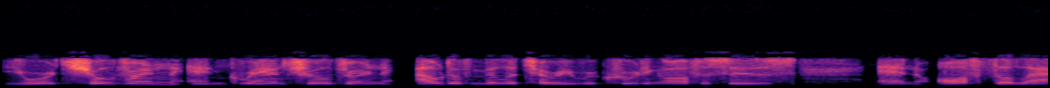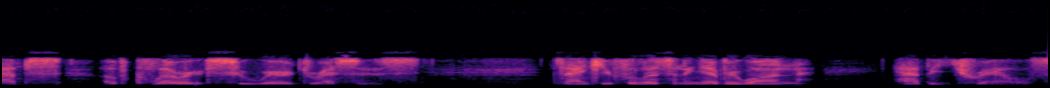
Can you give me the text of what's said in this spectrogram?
your children and grandchildren out of military recruiting offices and off the laps of clerics who wear dresses. Thank you for listening, everyone. Happy trails.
